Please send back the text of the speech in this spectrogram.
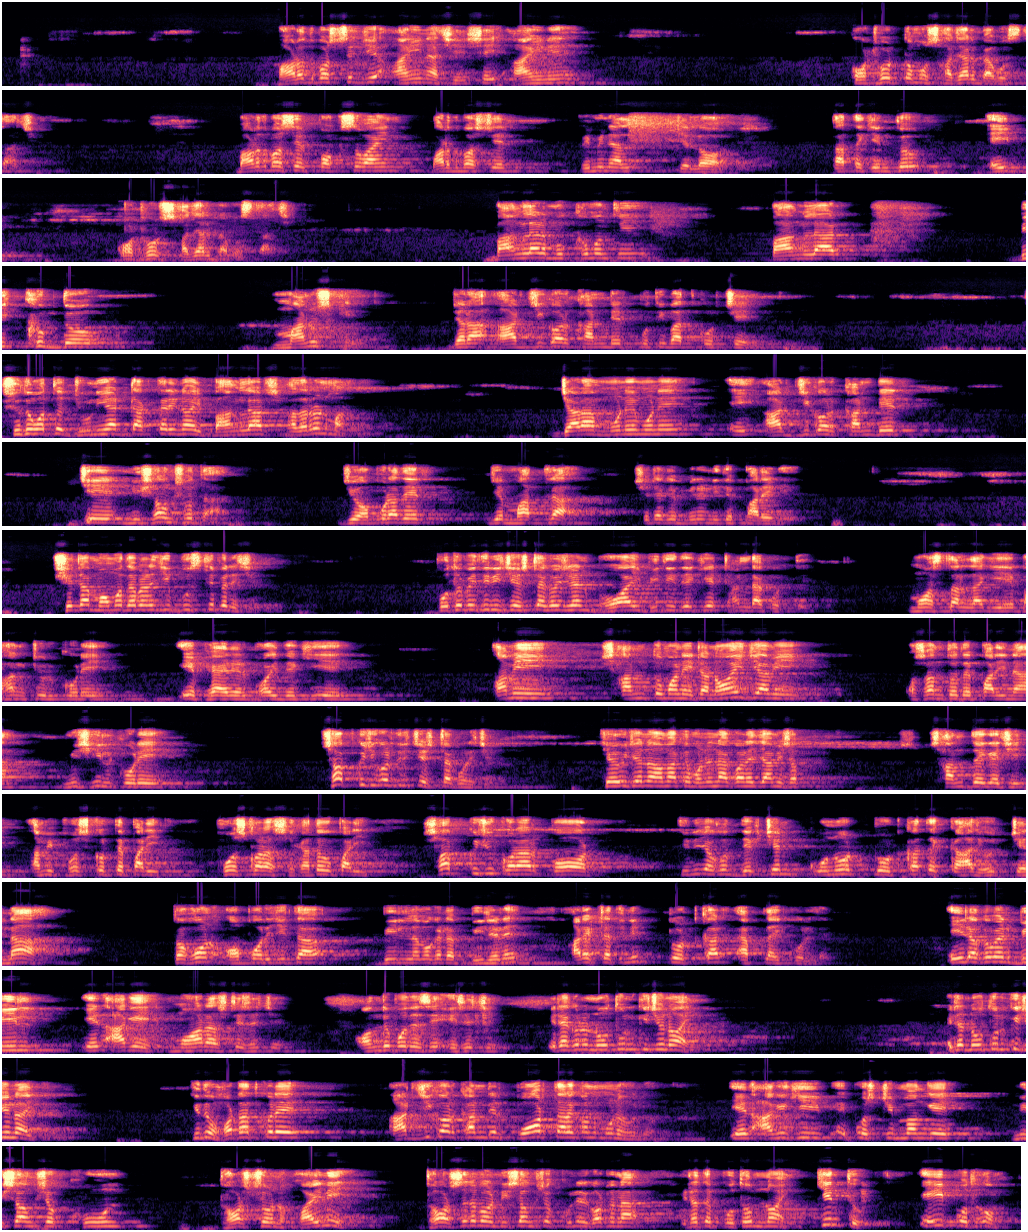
ভারতবর্ষের যে আইন আছে সেই আইনে কঠোরতম সাজার ব্যবস্থা আছে। ভারতবর্ষের পক্সো আইন, ভারতবর্ষের ক্রিমিনাল যে ল তাতে কিন্তু এই কঠোর সাজার ব্যবস্থা আছে। বাংলার মুখ্যমন্ত্রী, বাংলার বিক্ষুব্ধ মানুষকে যারা আরজিকর কাণ্ডের প্রতিবাদ করছে, শুধুমাত্র জুনিয়র ডাক্তারই নয়, বাংলার সাধারণ মানুষ, যারা মনে মনে এই আরজিকর কাণ্ডের যে নৃশংসতা, যে অপরাধের যে মাত্রা সেটাকে মেনে নিতে পারেনি। সেটা মমতা ব্যানার্জি বুঝতে পেরেছে প্রথমে তিনি চেষ্টা করেছিলেন ভয় ভীতি দেখিয়ে ঠান্ডা করতে। মস্তান লাগিয়ে, ভাঙচুর করে, এফআইআরের ভয় দেখিয়ে। আমি শান্ত মানে এটা নয় যে আমি অশান্ত হতে পারি না, মিছিল করে সব কিছু করে তিনি চেষ্টা করেছেন। কেউ যেন আমাকে মনে না করে যে আমি সব শান্ত গেছি। আমি ফোঁস করতে পারি ফোঁস করা শেখাতেও পারি। সব কিছু করার পর তিনি যখন দেখছেন কোনো টোটকাতে কাজ হচ্ছে না, তখন অপরাজিতা বিল নামক একটা বিল এনে আরেকটা তিনি টোটকার অ্যাপ্লাই করলেন। এই রকমের বিল এর আগে মহারাষ্ট্রে এসেছে, অন্ধ্রপ্রদেশে এসেছে। এটা কোনো নতুন কিছু নয়। এটা নতুন কিছু নয়। কিন্তু হঠাৎ করে আরজিকর কাণ্ডের পর তার এখন মনে হলো। এর আগে কি পশ্চিমবঙ্গে নৃশংস খুন, ধর্ষণ হয়নি? ধর্ষণ এবং নৃশংস খুনের ঘটনা, এটা তো প্রথম নয়। কিন্তু এই প্রথম,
